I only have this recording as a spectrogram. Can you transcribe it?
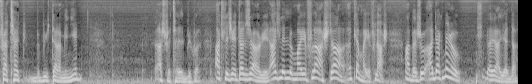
Fetħet biex tara min jien. Għax fetħet il-bib. Qatt li ġejt għal żgħażir, qatt li llum ma jiflaħx ta', qatt li ma jiflaħx. Qabel su, a dak min hu? Da jgħajjat da.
